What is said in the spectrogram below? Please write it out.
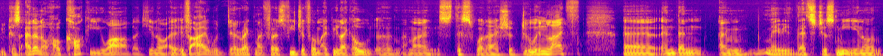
because I don't know how cocky you are, but you know, if I would direct my first feature film, I'd be like, oh, um, am I? Is this what I should do in life? Uh, and then I'm maybe that's just me, you know,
